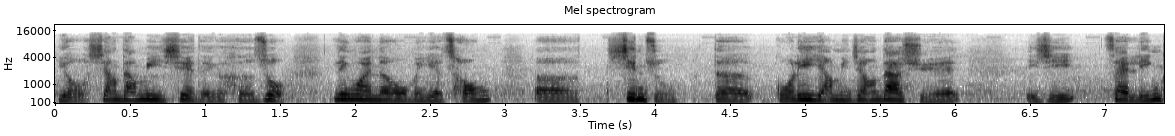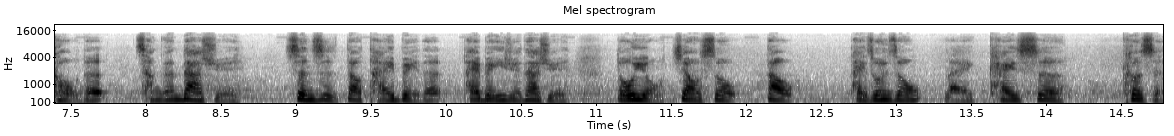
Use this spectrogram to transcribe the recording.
有相当密切的一个合作。另外呢，我们也从呃新竹的国立阳明交通大学，以及在林口的长庚大学，甚至到台北的台北医学大学，都有教授到台中一中来开设课程。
